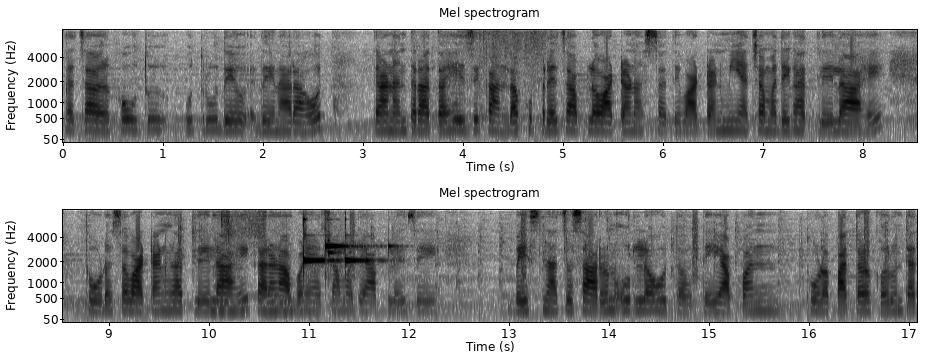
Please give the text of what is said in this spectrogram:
त्याचा अर्क उतू उतरू दे देणार आहोत. त्यानंतर आता हे जे कांदा खोबऱ्याचं आपलं वाटण असतं ते वाटण मी याच्यामध्ये घातलेलं आहे. थोडंसं वाटण घातलेलं आहे कारण आपण याच्यामध्ये आपले जे बेसनाचं सारण उरलं होतं ते आपण थोडं पातळ करून त्यात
